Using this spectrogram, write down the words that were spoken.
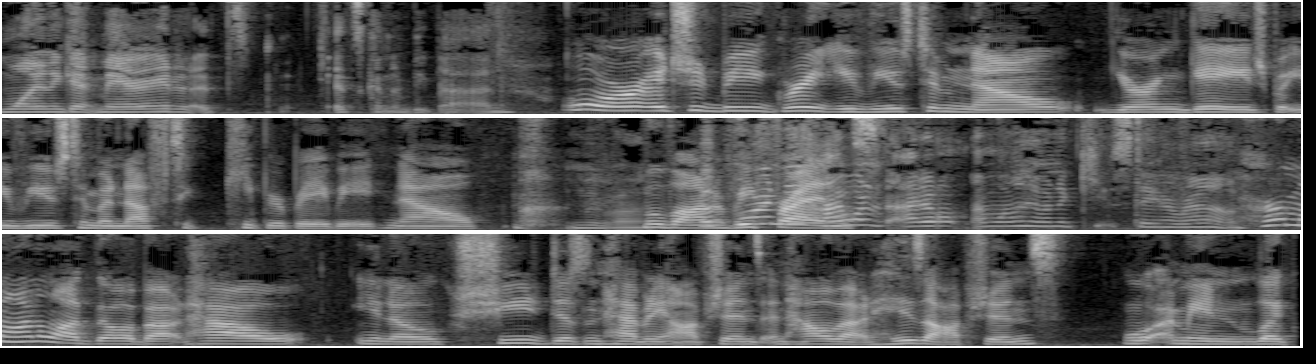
wanting to get married, it's it's gonna be bad. Or it should be great. You've used him now. You're engaged, but you've used him enough to keep your baby. Now, Move on. Move on But or be Nick, I friends. want. I don't. I want him to keep stay around. her monologue though about how you know she doesn't have any options, and how about his options. Well, I mean, like,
